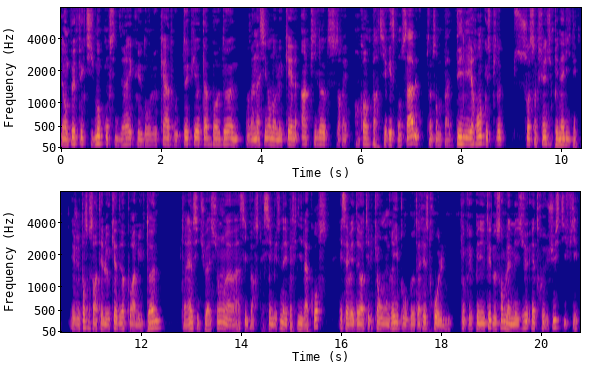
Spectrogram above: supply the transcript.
Et on peut effectivement considérer que dans le cadre où deux pilotes abandonnent, dans un incident dans lequel un pilote serait en grande partie responsable, ça me semble pas délirant que ce pilote soit sanctionné d'une pénalité. Et je pense que ça aurait été le cas d'ailleurs pour Hamilton, dans la même situation euh, à Silverstone, si Hamilton n'avait pas fini la course, et ça avait d'ailleurs été le cas en Hongrie pour Bottas et Stroll. Donc les pénalités me semblent à mes yeux être justifiées.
